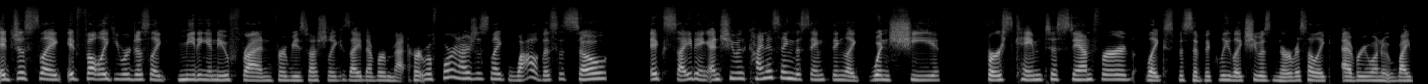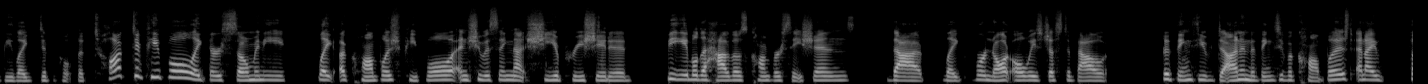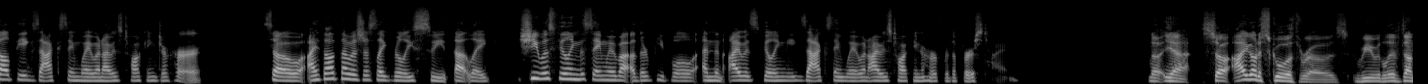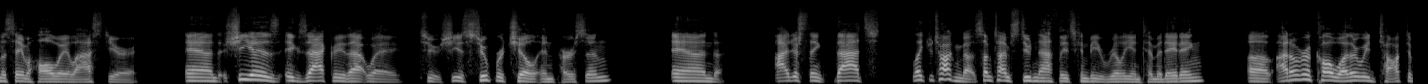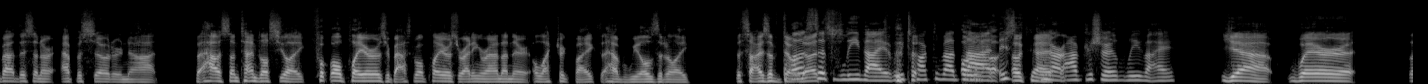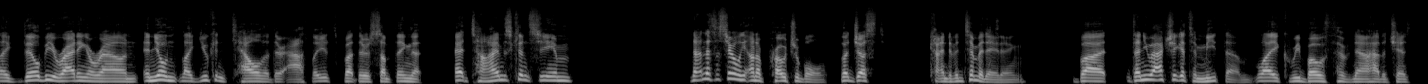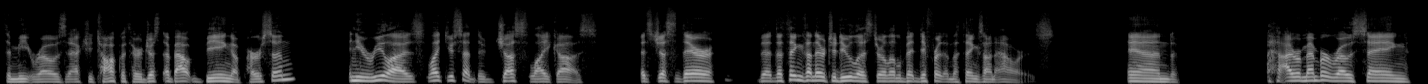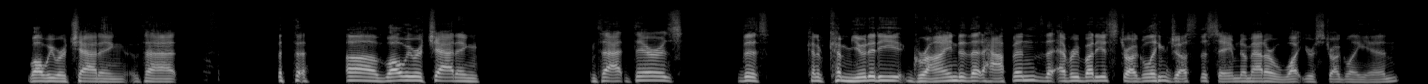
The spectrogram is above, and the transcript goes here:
it just like it felt like you were just like meeting a new friend for me, especially because I'd never met her before. And I was just like, wow, this is so exciting. And she was kind of saying the same thing like when she first came to Stanford, like specifically, like she was nervous that like everyone it might be like difficult to talk to people. Like there's so many like accomplished people. And she was saying that she appreciated being able to have those conversations that like were not always just about the things you've done and the things you've accomplished. And I felt the exact same way when I was talking to her. So I thought that was just like really sweet that like she was feeling the same way about other people. And then I was feeling the exact same way when I was talking to her for the first time. No, yeah. So I go to school with Rose. We lived on the same hallway last year. And she is exactly that way too. She is super chill in person. And I just think that's like you're talking about. Sometimes student athletes can be really intimidating. Uh, I don't recall whether we talked about this in our episode or not, but how sometimes I'll see like football players or basketball players riding around on their electric bikes that have wheels that are like the size of donuts. That's with Levi. We talked about that oh, okay. in our after show with Levi. Yeah, where like they'll be riding around and you'll like you can tell that they're athletes, but there's something that at times can seem not necessarily unapproachable, but just kind of intimidating but then you actually get to meet them. Like we both have now had the chance to meet Rose and actually talk with her just about being a person. And you realize, like you said, they're just like us. It's just their the, the things on their to-do list are a little bit different than the things on ours. And I remember Rose saying while we were chatting that uh, while we were chatting that there's this kind of community grind that happens that everybody is struggling just the same no matter what you're struggling in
